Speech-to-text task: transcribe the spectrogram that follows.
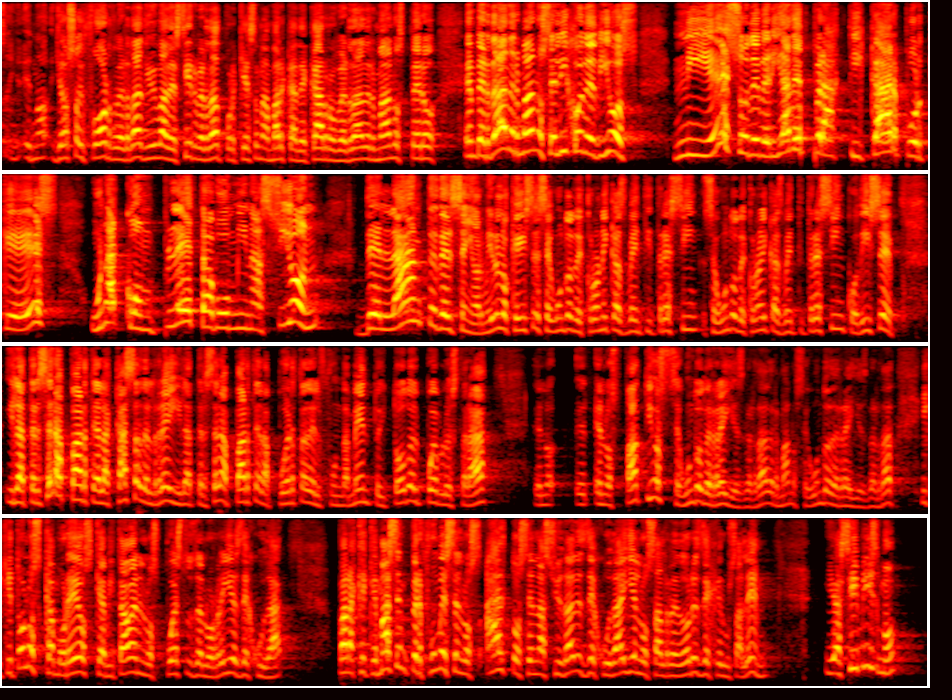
yo soy Ford, ¿verdad? Yo iba a decir, ¿verdad? Porque es una marca de carro, ¿verdad, hermanos? Pero en verdad, hermanos, el Hijo de Dios ni eso debería de practicar porque es una completa abominación delante del Señor. Mire lo que dice segundo de Crónicas 23, segundo de Crónicas 23, 5. Dice, y la tercera parte a la casa del rey y la tercera parte a la puerta del fundamento y todo el pueblo estará en, los patios, segundo de reyes, ¿verdad, hermano? Segundo de reyes, ¿verdad? Y que todos los camoreos que habitaban en los puestos de los reyes de Judá, para que quemasen perfumes en los altos, en las ciudades de Judá y en los alrededores de Jerusalén. Y asimismo,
